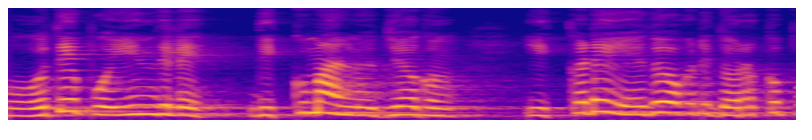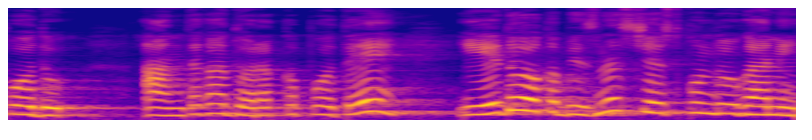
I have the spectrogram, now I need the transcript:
పోతే పోయిందిలే దిక్కుమాలిన ఉద్యోగం. ఇక్కడే ఏదో ఒకటి దొరక్కపోదు. అంతగా దొరక్కపోతే ఏదో ఒక బిజినెస్ చేసుకుందువు గాని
